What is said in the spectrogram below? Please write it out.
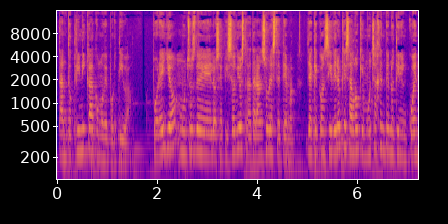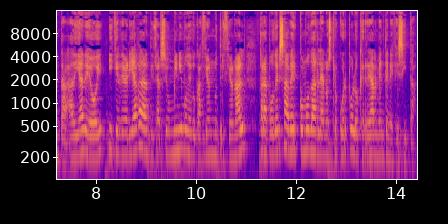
tanto clínica como deportiva. Por ello, muchos de los episodios tratarán sobre este tema, ya que considero que es algo que mucha gente no tiene en cuenta a día de hoy y que debería garantizarse un mínimo de educación nutricional para poder saber cómo darle a nuestro cuerpo lo que realmente necesita.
